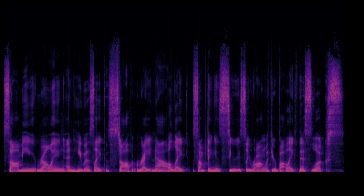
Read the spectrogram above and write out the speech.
saw me rowing and he was like, Stop right now. Like, something is seriously wrong with your body. Like, this looks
